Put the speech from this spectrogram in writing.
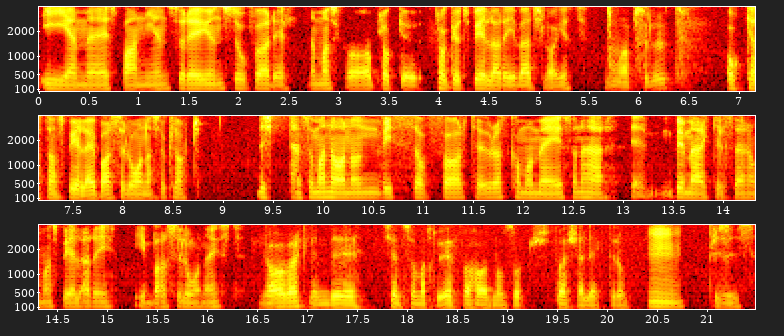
EM med Spanien, så det är ju en stor fördel när man ska plocka, plocka ut spelare i världslaget. Ja, absolut. Och att han spelar i Barcelona såklart. Det känns som man har någon viss av förtur att komma med i såna här eh, bemärkelser om man spelar i, i Barcelona just. Ja, verkligen. Det känns som att Uefa har någon sorts förkärlek till dem. Mm, precis.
